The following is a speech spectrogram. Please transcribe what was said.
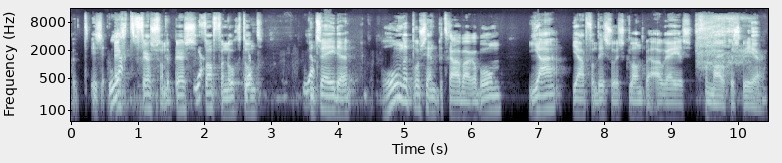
het is Ja. echt vers van de pers Ja. van vanochtend. Ja. Een tweede, 100% betrouwbare bron. Ja, Jaap van Dissel is klant bij Aureus Vermogensbeheer.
